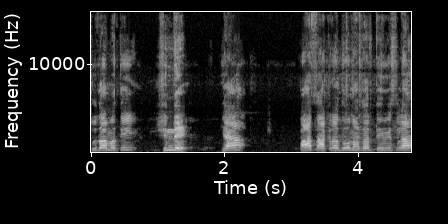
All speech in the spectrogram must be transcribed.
सुधामती शिंदे. ह्या पाच अकरा दोन हजार तेवीसला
